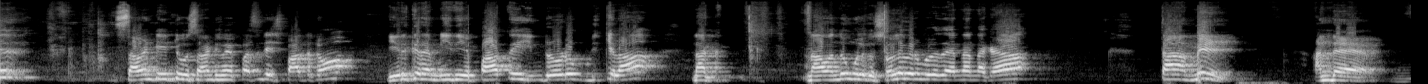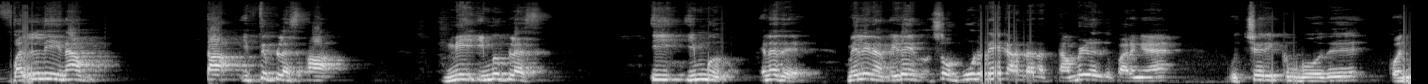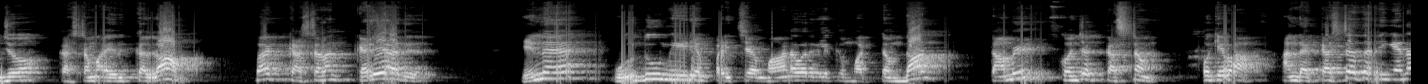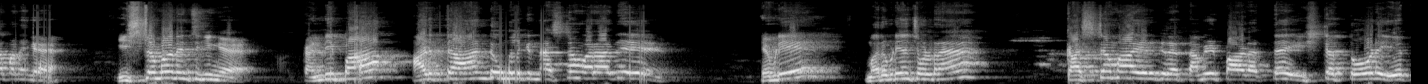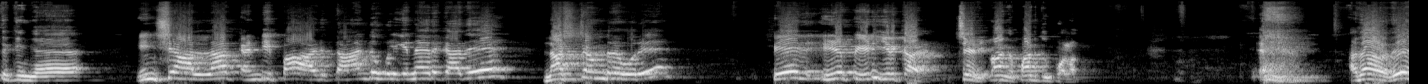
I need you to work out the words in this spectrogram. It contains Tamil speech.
70 டு 75% ஃபைவ் பர்சன்டேஜ் பார்த்துட்டோம். இருக்கிற மீதியை பார்த்து இன்றோடு முடிக்கலாம். நான் நான் வந்து உங்களுக்கு சொல்ல விரும்புறது என்னன்னாக்கா தமிழ். அந்த வல்லினம் த இத்து பிளஸ் ஆ. மீ இம்மு பிளஸ் இ இம்மு. என்னது? மெல்லினம் இடையினம் ஸோ மூணுமே கலந்தான தமிழ் இருக்கு பாருங்க. உச்சரிக்கும் போது கொஞ்சம் கஷ்டமா இருக்கலாம். பட் கஷ்டம்லாம் கிடையாது. என்ன? உருது மீடியம் படிச்ச மாணவர்களுக்கு மட்டும்தான் தமிழ் கொஞ்சம் கஷ்டம். ஓகேவா அந்த கஷ்டத்தை நீங்க என்ன பண்ணுங்க? இஷ்டமா நினைச்சுக்கீங்க. கண்டிப்பா அடுத்த ஆண்டு உங்களுக்கு நஷ்டம் வராது. எப்படி? மறுபடியும் சொல்றேன். கஷ்டமா இருக்கிற தமிழ் பாடத்தை இஷ்டத்தோட ஏத்துக்குங்க. இன்ஷா அல்லா கண்டிப்பா அடுத்த ஆண்டு உங்களுக்கு என்ன இருக்காது? நஷ்டம்ன்ற ஒரு பேர் இழப்பீடு இருக்காது. சரி வாங்க பாடத்துக்கு போலாம். அதாவது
